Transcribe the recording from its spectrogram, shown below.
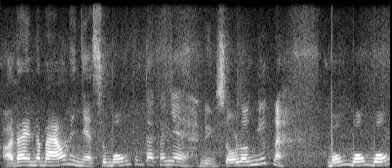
ở đây nó báo là nhà số 4 chúng ta có nhà, điện số lớn nhất nè. 444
